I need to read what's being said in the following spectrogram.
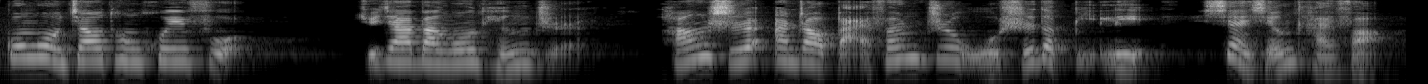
公共交通恢复，居家办公停止，堂食按照百分之五十的比例现行开放。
